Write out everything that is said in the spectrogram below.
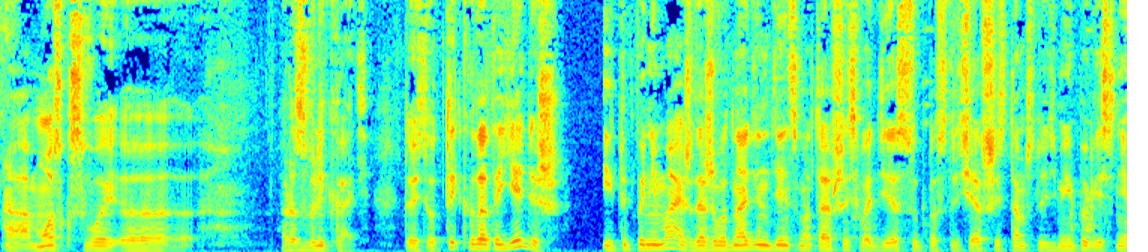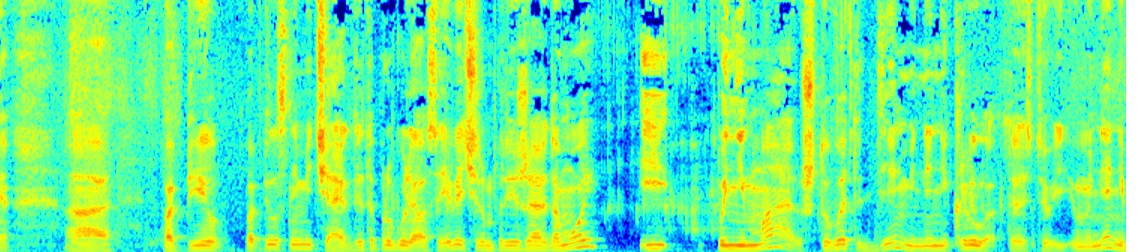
а, мозг свой э, развлекать. То есть вот ты когда-то едешь, и ты понимаешь, даже вот на один день смотавшись в Одессу, повстречавшись там с людьми по весне, э, попил, попил с ними чай, где-то прогулялся. Я вечером приезжаю домой и понимаю, что в этот день меня не крыло. То есть у меня не,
